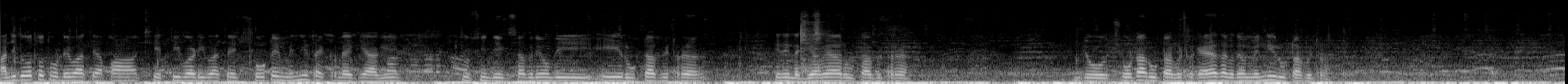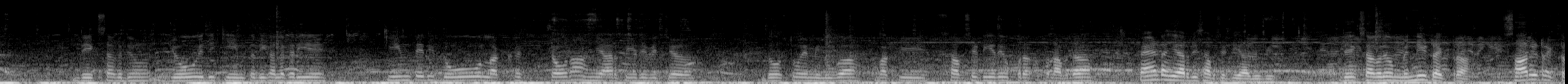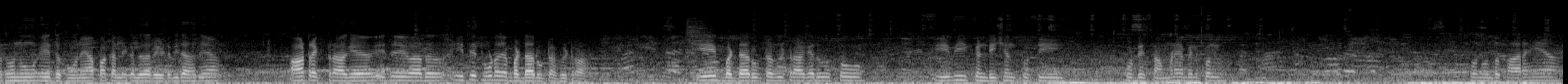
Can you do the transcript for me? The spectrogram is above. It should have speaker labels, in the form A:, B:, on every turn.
A: ਹਾਂਜੀ, ਦੋਸਤੋ, ਤੁਹਾਡੇ ਵਾਸਤੇ ਆਪਾਂ ਖੇਤੀਬਾੜੀ ਵਾਸਤੇ ਛੋਟੇ ਮਿੰਨੀ ਟਰੈਕਟਰ ਲੈ ਕੇ ਆ ਗਏ। ਤੁਸੀਂ ਦੇਖ ਸਕਦੇ ਹੋ ਵੀ ਇਹ ਰੂਟਾਵੀਟਰ ਇਹਦੇ ਲੱਗਿਆ ਹੋਇਆ ਰੂਟਾਵੀਟਰ ਜੋ ਛੋਟਾ ਰੂਟਾਵੀਟਰ ਕਹਿ ਸਕਦੇ ਹੋ, ਮਿੰਨੀ ਰੂਟਾਵੀਟਰ ਦੇਖ ਸਕਦੇ ਹੋ, ਜੋ ਇਹਦੀ ਕੀਮਤ ਦੀ ਗੱਲ ਕਰੀਏ, ਕੀਮਤ ਇਹਦੀ 2 ਲੱਖ 14000 ਰੁਪਏ ਦੇ ਵਿੱਚ ਦੋਸਤੋ ਇਹ ਮਿਲੂਗਾ। ਬਾਕੀ ਸਬਸਿਡੀ ਇਹਦੇ ਉੱਪਰ ਉਪਲਬਧ ਆ। 65000 ਦੀ ਸਬਸਿਡੀ ਆ ਜੂਗੀ। ਦੇਖ ਸਕਦੇ ਹੋ ਮਿੰਨੀ ਟਰੈਕਟਰ ਆ। ਸਾਰੇ ਟਰੈਕਟਰ ਤੁਹਾਨੂੰ ਇਹ ਦਿਖਾਉਣੇ ਆ। ਆਪਾਂ ਇਕੱਲੇ ਇਕੱਲੇ ਦਾ ਰੇਟ ਵੀ ਦੱਸਦੇ ਆ। ਆਹ ਟਰੈਕਟਰ ਆ ਗਿਆ, ਇਹਦੇ ਬਾਅਦ ਇਹ ਤੇ ਥੋੜਾ ਜਿਹਾ ਵੱਡਾ ਰੂਟਾਵੀਟਰ ਆ। ਇਹ ਵੱਡਾ ਰੂਟਾਵੀਟਰ ਆ ਗਿਆ ਦੋਸਤੋ। ਇਹ ਵੀ ਕੰਡੀਸ਼ਨ ਤੁਸੀਂ ਤੁਹਾਡੇ ਸਾਹਮਣੇ ਆ, ਬਿਲਕੁਲ। ਤੁਹਾਨੂੰ ਦਿਖਾ ਰਹੇ ਆ।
